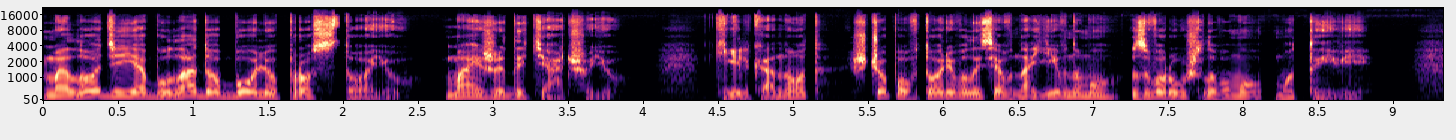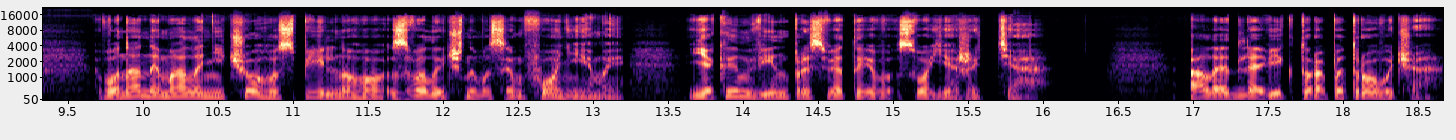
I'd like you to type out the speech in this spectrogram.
Мелодія була до болю простою, майже дитячою. Кілька нот, що повторювалися в наївному, зворушливому мотиві. Вона не мала нічого спільного з величними симфоніями, яким він присвятив своє життя. Але для Віктора Петровича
